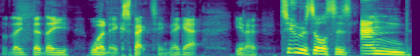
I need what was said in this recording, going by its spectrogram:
that they that they weren't expecting. They get, you know, two resources and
